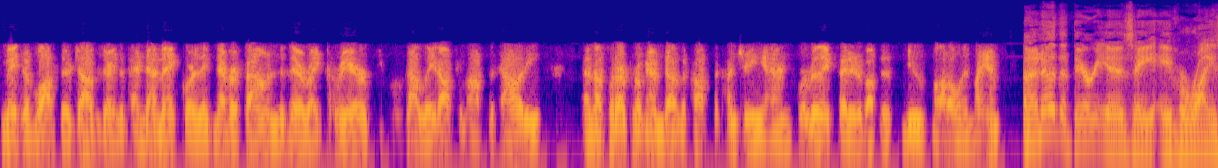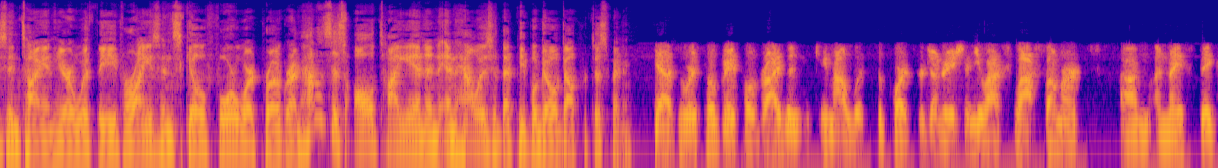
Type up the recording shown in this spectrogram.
may have lost their jobs during the pandemic or they've never found their right career, people who got laid off from hospitality. And that's what our program does across the country. And we're really excited about this new model in Miami. And I know that there is a, a Verizon tie in here with the Verizon Skill Forward program. How does this all tie in and, and how is it that people go about participating? Yeah, so we're so grateful. Verizon came out with support for Generation US last summer, um, a nice big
